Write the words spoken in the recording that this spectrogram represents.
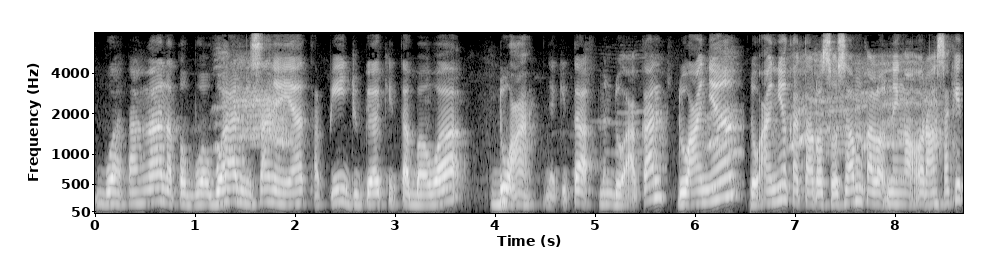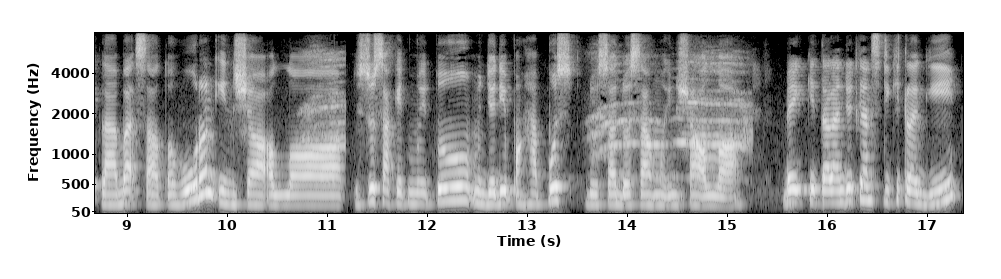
buah tangan atau buah-buahan misalnya ya, tapi juga kita bawa doa. Ya kita mendoakan doanya. Doanya kata Rasulullah kalau nengok orang sakit labak hurun insya Allah justru sakitmu itu menjadi penghapus dosa-dosamu insya Allah baik kita lanjutkan sedikit lagi.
